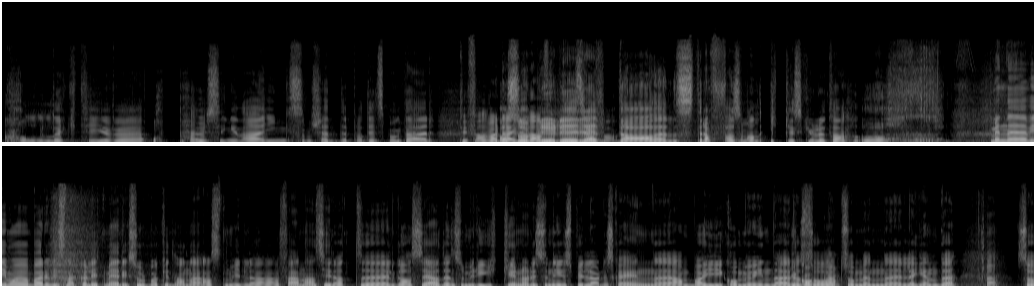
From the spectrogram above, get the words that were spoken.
kollektive opphaussingen av Ing som skjedde på et tidspunkt der. Fy faen, det var Og så blir de redda av den straffa som han ikke skulle ta. Åh. Men eh, vi må jo bare Vi snakka litt med Erik Solbakken, han er Aston Villa-fan. Han sier at eh, El Ghazi er jo den som ryker når disse nye spillerne skal inn. Eh, han Bailly kom jo inn der Vi og kom- så ja. ut som en eh, legende. Ja. Så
